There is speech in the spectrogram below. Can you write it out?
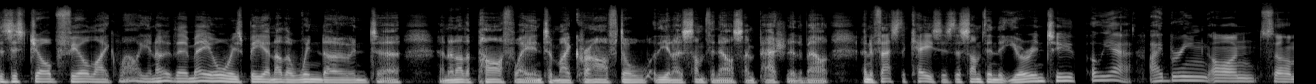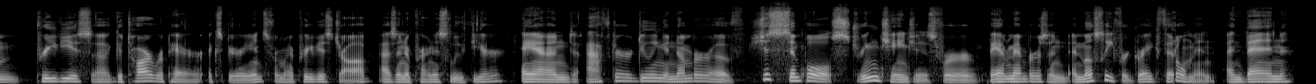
Does this job feel like, well, you know, there may always be another window into and another pathway into my craft or you know something else I'm passionate about? And if that's the case, is there something that you're into? Oh, yeah. I bring on some previous uh, guitar repair experience from my previous job as an apprentice luthier. And after doing a number of just simple string changes for band members and, and mostly for Greg Fidelman, and then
